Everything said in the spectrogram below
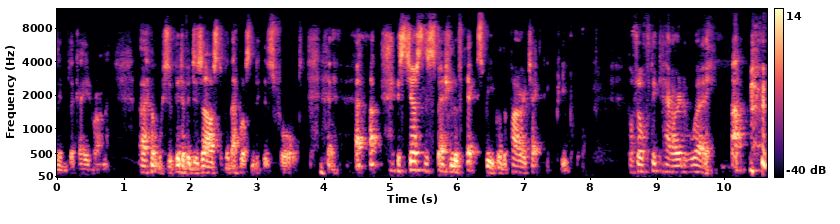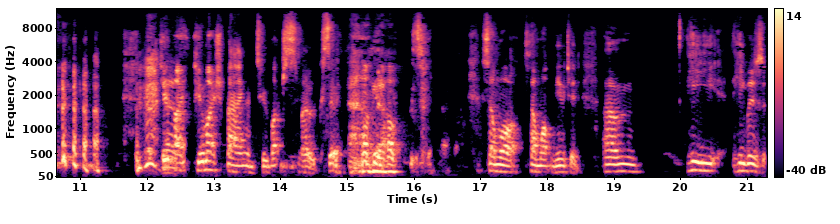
the implicator on it, uh, which was a bit of a disaster, but that wasn't his fault. it's just the special effects people, the pyrotechnic people, got awfully carried away. too yes. much, too much bang and too much smoke. So, oh no somewhat somewhat muted. Um, he he was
